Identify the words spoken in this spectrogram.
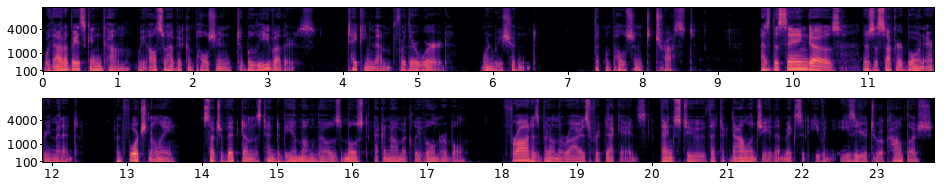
Without a basic income, we also have a compulsion to believe others, taking them for their word when we shouldn't. The compulsion to trust. As the saying goes, there's a sucker born every minute. Unfortunately, such victims tend to be among those most economically vulnerable. Fraud has been on the rise for decades, thanks to the technology that makes it even easier to accomplish,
